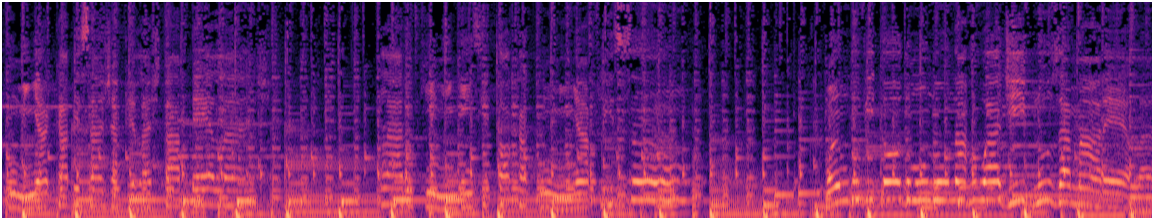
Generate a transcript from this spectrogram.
Com minha cabeça já pelas tabelas. Claro que ninguém se toca com minha aflição. Quando vi todo mundo na rua de blusa amarela,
